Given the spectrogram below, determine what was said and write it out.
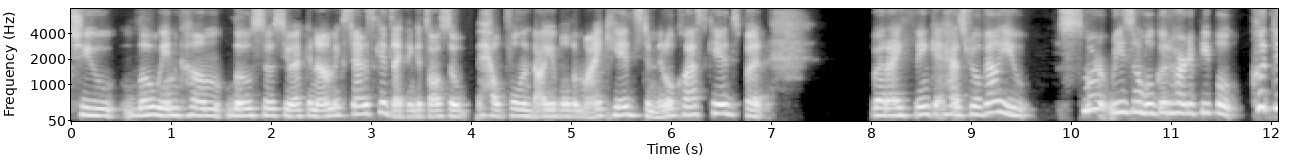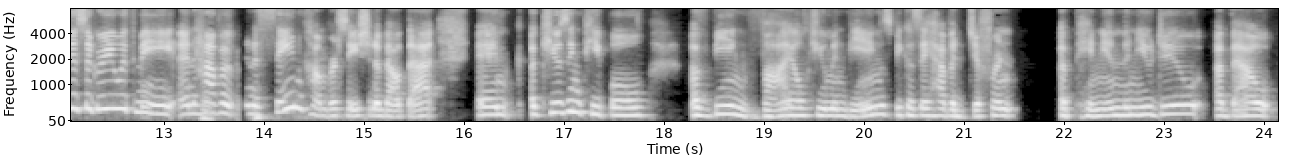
to low income, low socioeconomic status kids. I think it's also helpful and valuable to my kids, to middle class kids, but but I think it has real value. Smart, reasonable, good hearted people could disagree with me and have a, an sane conversation about that. And accusing people of being vile human beings because they have a different opinion than you do about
